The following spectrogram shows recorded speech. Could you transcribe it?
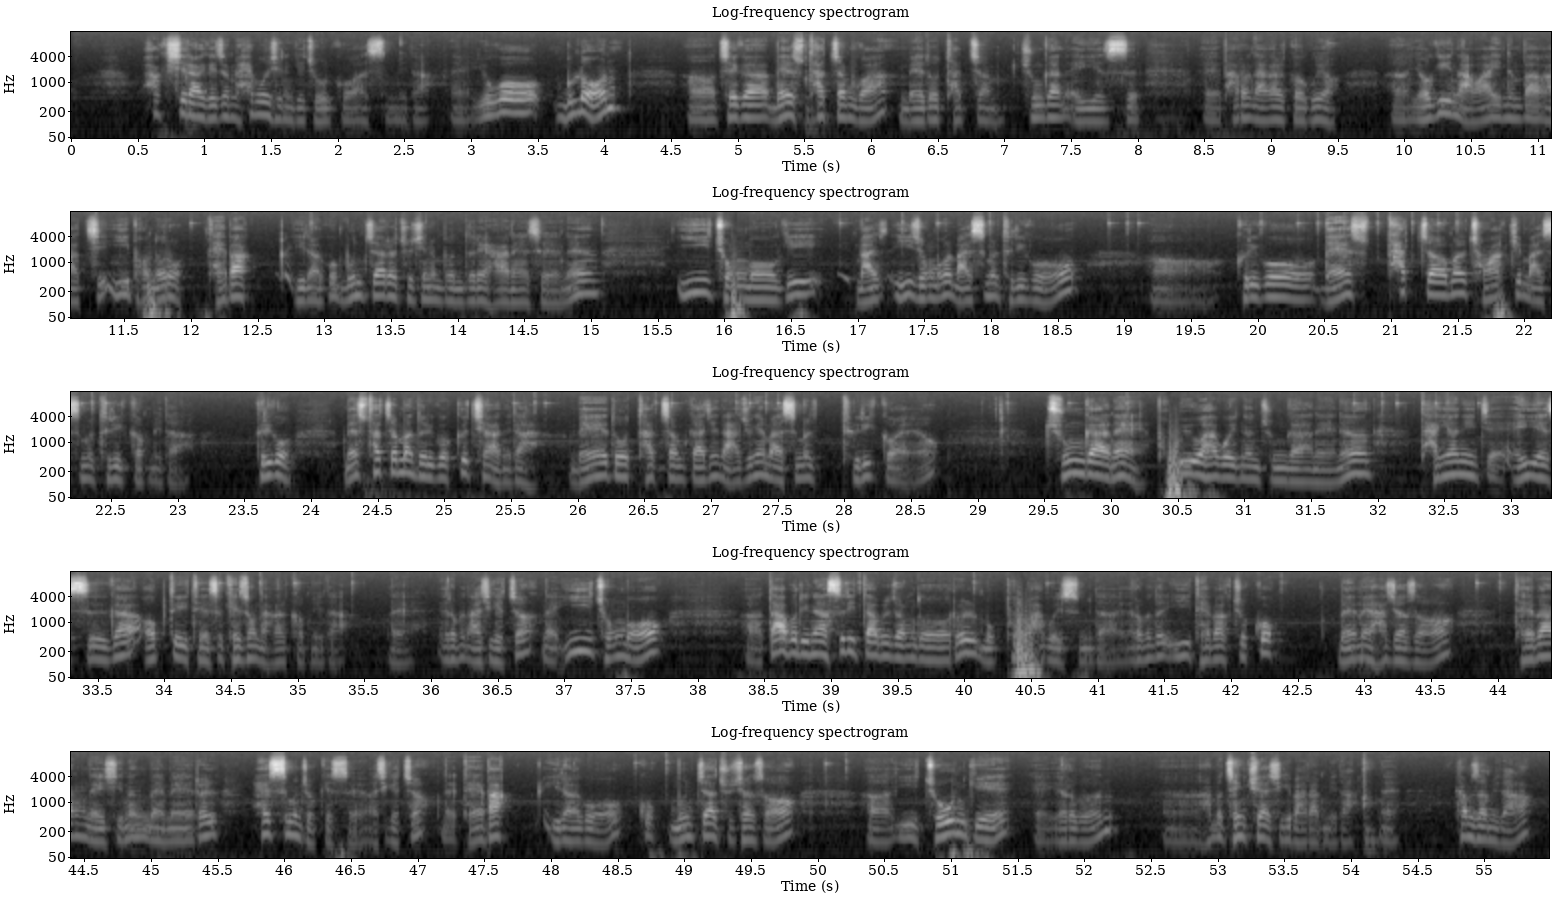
확실하게 좀 해보시는 게 좋을 것 같습니다. 네, 요거 물론 어, 제가 매수 타점과 매도 타점 중간 AS 예, 바로 나갈 거고요. 어, 여기 나와 있는 바와 같이 이 번호로 대박이라고 문자를 주시는 분들에 한해서는 이 종목이 말, 이 종목을 말씀을 드리고 어, 그리고 매수 타점을 정확히 말씀을 드릴 겁니다. 그리고 매수 타점만 드리고 끝이 아니라 매도 타점까지 나중에 말씀을 드릴 거예요. 중간에 보유하고 있는 중간에는 당연히 이제 AS가 업데이트해서 계속 나갈 겁니다. 네, 여러분 아시겠죠? 네, 이 종목 어, 더블이나 3더블 정도를 목표로 하고 있습니다. 여러분들 이 대박주 꼭 매매하셔서 대박 내시는 매매를 했으면 좋겠어요. 아시겠죠? 네, 대박이라고 꼭 문자 주셔서 어, 이 좋은 기회 예, 여러분 어, 한번 쟁취하시기 바랍니다. 네, 감사합니다.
